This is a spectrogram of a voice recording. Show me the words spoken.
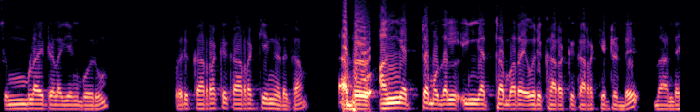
സിമ്പിളായിട്ട് ഇളകി അങ്ങ് പോരും. ഒരു കറക്ക് കറക്കി അങ്ങ് എടുക്കാം. അപ്പോ അങ്ങറ്റം മുതൽ ഇങ്ങറ്റം വരെ ഒരു കറക്ക് കറക്കിയിട്ടുണ്ട്. ഇതാണ്ടേ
